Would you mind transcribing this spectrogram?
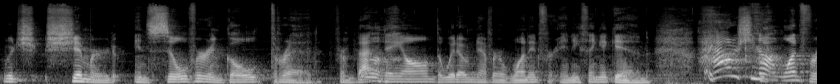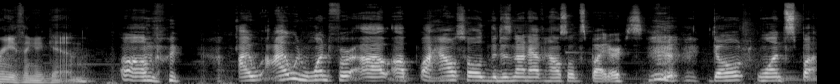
which shimmered in silver and gold thread. From that day on, the widow never wanted for anything again. How does she not want for anything again? Um, I I would want for a, a, a household that does not have household spiders. don't want spi-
